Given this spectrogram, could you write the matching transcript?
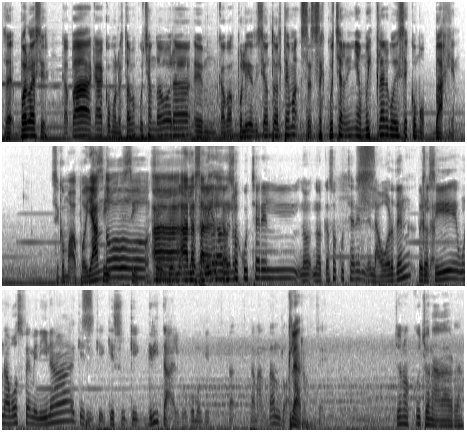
O sea, vuelvo a decir, capaz acá, como lo estamos escuchando ahora, em, capaz por edición todo el tema, se, se escucha a la niña muy claro que dice como bajen. Así como apoyando Sí, sí. a, yo no- la yo no salida de alcanzo a los- escuchar el no, no alcanzo a escuchar el- la orden pero Claro. sí una voz femenina que, que, que su- que grita algo como que está, está mandando algo. Claro. Sí. Yo no escucho nada, la verdad.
